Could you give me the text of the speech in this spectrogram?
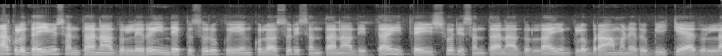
ಆಕುಲು ದೈವಿ ಸಂತಾನಾದುಲ್ಲೆರು ಇಂದೆಕ್ಕು ಸುರುಕು ಎಂಕುಲು ಅಸುರಿ ಸಂತಾನಾದಿತ್ತ, ಇತ್ತೆ ಈಶ್ವರಿ ಸಂತಾನಾದುಲ್ಲ ಎಂಕುಲು ಬ್ರಾಹ್ಮಣರು ಬೀಕೆ ಆದುಲ್ಲ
